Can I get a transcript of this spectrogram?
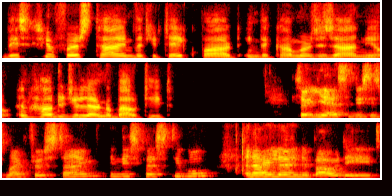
this is your first time that you take part in the Camera Zizanio, and how did you learn about it? So yes, this is my first time in this festival and I learned about it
